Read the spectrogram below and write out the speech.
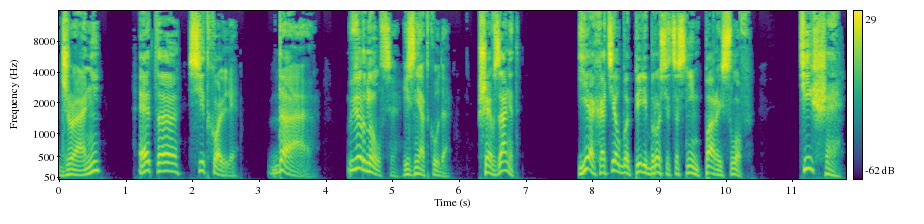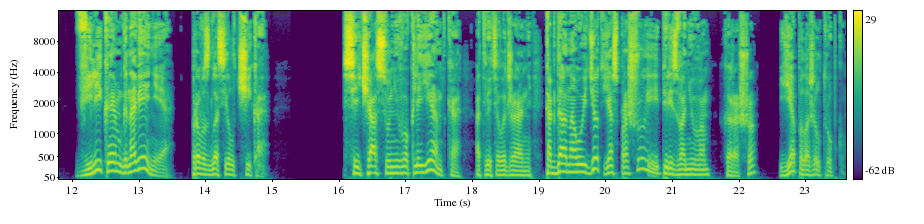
«Джоанни? Это Сид Холли». «Да, вернулся из ниоткуда. Шеф занят?» «Я хотел бы переброситься с ним парой слов». «Тише! Великое мгновение!» — провозгласил Чика. «Сейчас у него клиентка», — ответила Джанни. «Когда она уйдет, я спрошу и перезвоню вам». «Хорошо». Я положил трубку.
